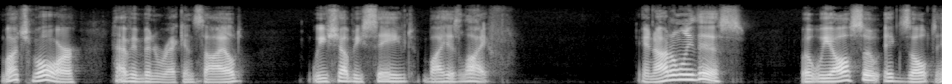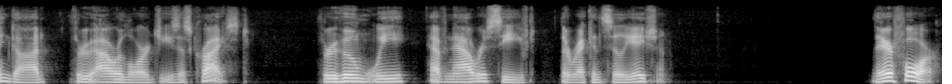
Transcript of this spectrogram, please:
much more, having been reconciled, we shall be saved by his life. And not only this, but we also exult in God through our Lord Jesus Christ, through whom we have now received the reconciliation. Therefore,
